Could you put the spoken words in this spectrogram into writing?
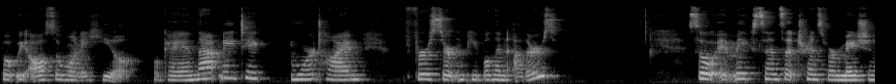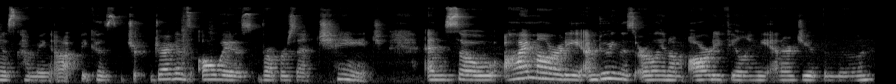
but we also want to heal. Okay, and that may take more time for certain people than others. So it makes sense that transformation is coming up because dr- dragons always represent change. And so I'm already, I'm doing this early and I'm already feeling the energy of the moon.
